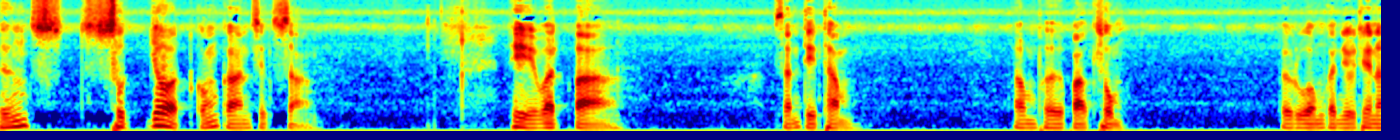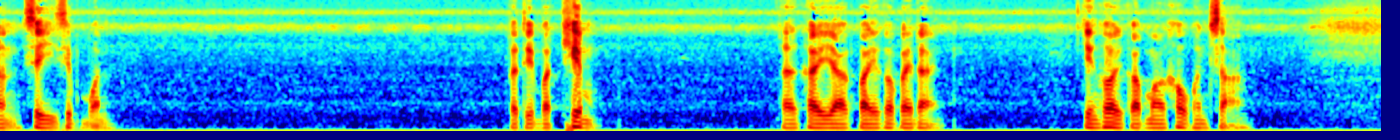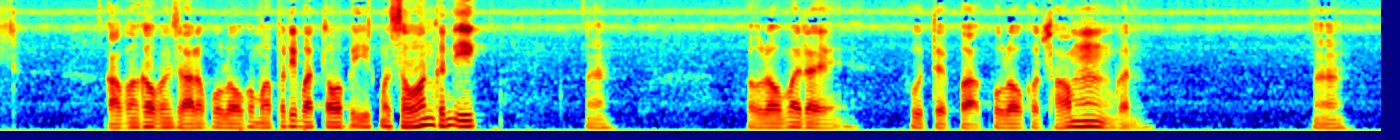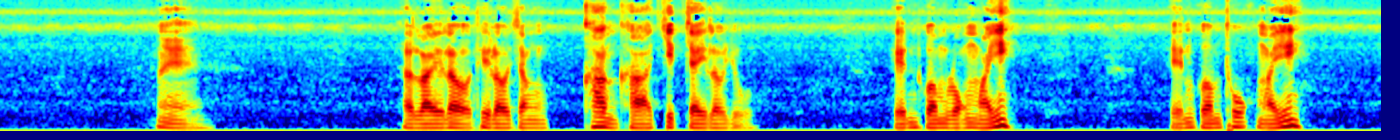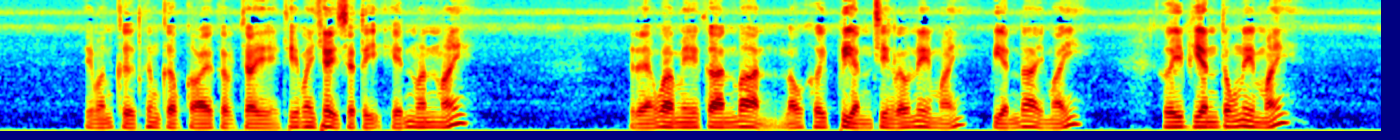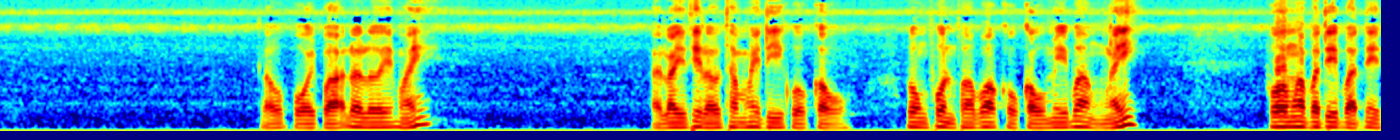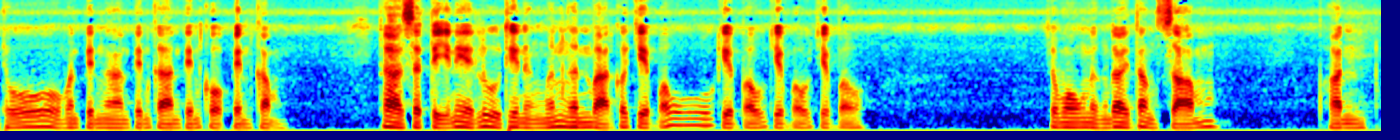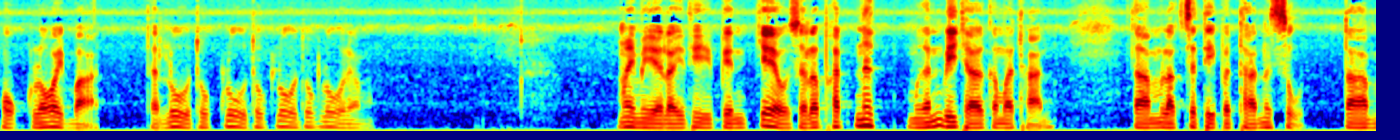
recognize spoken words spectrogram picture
ถึงสุดยอดของการศึกษา ที่วัดป่า สันติธรรมอำเภอปากชม ไปรวมกันอยู่ที่นั่นสี่สิบวัน ปฏิบัติเข้มถ้าใครอยากไปก็ไปได้ จึงค่อยกลับมาเข้าพรรษา กลับมาเข้าพรรษาแล้วพวกเราก็มาปฏิบัติต่อไปอีกมาสอนกันอีกนะพวกเราไม่ได้พูดแต่ปากพวกเราก็ทำกันนะนี่อะไรเล่าที่เราจังข้างขาจิตใจเราอยู่ เห็นความหลงไหม เห็นความทุกข์ไหม ที่มันเกิดขึ้นกับกายกับใจที่ไม่ใช่สติเห็นมันไหม แสดงว่ามีการบ้านเราเคยเปลี่ยนสิ่งแล้วนี่ไหม เปลี่ยนได้ไหม เคยเพียนตรงนี้ไหม เราปล่อยปะละเลยไหม อะไรที่เราทำให้ดีกว่าเก่าลงพ้นภาวะเก่าๆมีบ้างไหมพอมาปฏิบัตินี่โถมันเป็นงานเป็นการเป็นกอบเป็นกรรม ถ้าสตินี่รู้ที่หนึ่งเหมือนเงินบาทก็เจ็บเอาเก็บเอา เจ็บเอาเจ็บเอาชั่วโมงหนึ่งได้ตั้งสามพันหกร้อยบาทถ้ารู้ทุกรู้ทุกรู้ทุกรู้เนี่ยไม่มีอะไรที่เป็นแก้วสารพัดนึกเหมือนวิชากรรมฐาน ตามหลักสติปัฏฐานสูตร ตาม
